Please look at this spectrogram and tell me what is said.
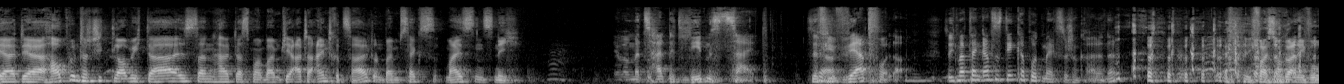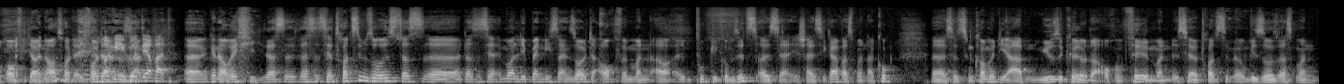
Der, der Hauptunterschied, glaube ich, da ist dann halt, dass man beim Theater Eintritt zahlt und beim Sex meistens nicht. Ja, aber man zahlt mit Lebenszeit. Sehr ja. viel wertvoller. So, ich mach dein ganzes Ding kaputt, merkst du schon gerade, ne? ich weiß doch gar nicht, worauf ich da hinaus wollte. Ich wollte okay, gut, sagen, ja, äh, genau, richtig. Dass, dass es ja trotzdem so ist, dass, äh, dass es ja immer lebendig sein sollte, auch wenn man äh, im Publikum sitzt. Also ist ja scheißegal, was man da guckt. Äh, ist jetzt ein Comedy-Abend, Musical oder auch ein Film. Man ist ja trotzdem irgendwie so, dass man,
